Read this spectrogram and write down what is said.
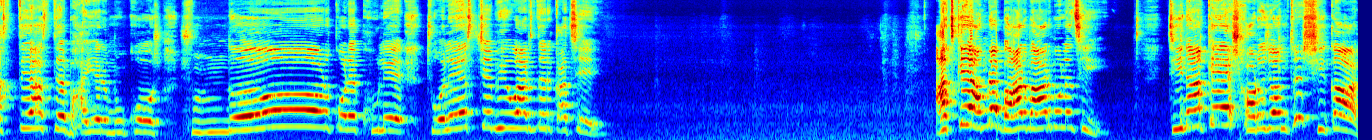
আস্তে আস্তে ভাইয়ের মুখোশ সুন্দর করে খুলে চলে এসছে ভিউয়ার্সদের কাছে। আজকে আমরা বারবার বলেছি, চীনাকে ষড়যন্ত্রের শিকার।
